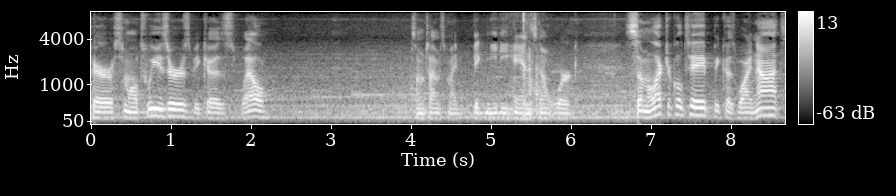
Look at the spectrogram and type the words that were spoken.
Pair of small tweezers because, well, sometimes my big meaty hands don't work. Some electrical tape because why not?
